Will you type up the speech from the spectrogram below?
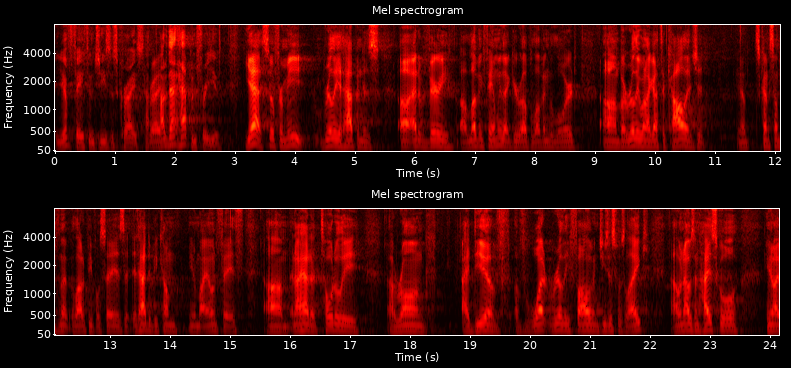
you have faith in Jesus Christ. How, Right. how did that happen for you? Yeah, so for me, really it happened as uh, I had a very uh, loving family that grew up loving the Lord. Um, but really, when I got to college, it, you know, it's kind of something that a lot of people say is that it had to become, you know, my own faith. Um, and I had a totally uh, wrong idea of, of what really following Jesus was like. Uh, when I was in high school, you know, I,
